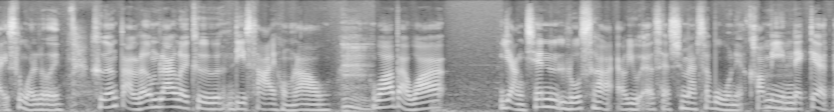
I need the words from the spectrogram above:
ลาย ๆ ส่วนเลย คือตั้งแต่เริ่มแรกเลยคือดีไซน์ของเรา ว่าแบบว่า อย่างเช่นรูสค่ะ L U S H ใช่ไหมสบู่เนี่ยเขามี naked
